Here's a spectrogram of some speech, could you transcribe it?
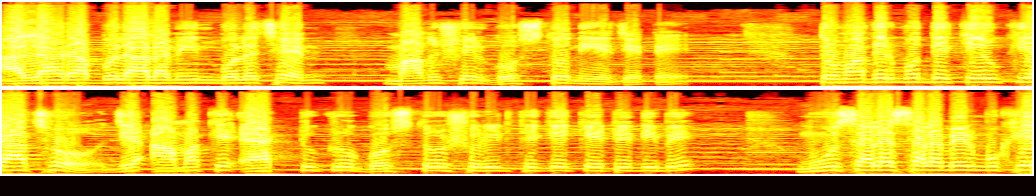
আল্লাহ রাব্বুল আলামিন বলেছেন, মানুষের গোস্ত নিয়ে যেতে। তোমাদের মধ্যে কেউ কি আছো যে আমাকে এক টুকরো গোস্ত শরীর থেকে কেটে দিবে? মুসা আলাহ সালামের মুখে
